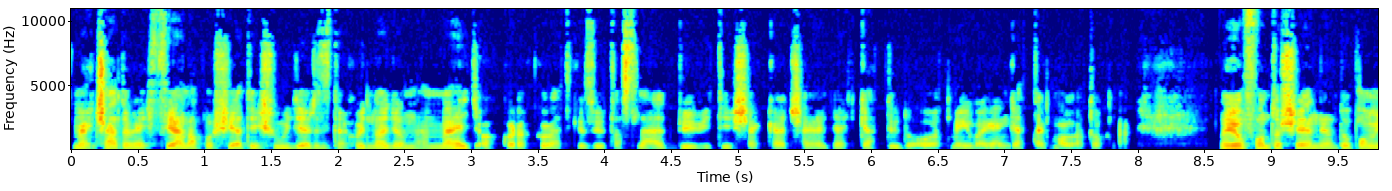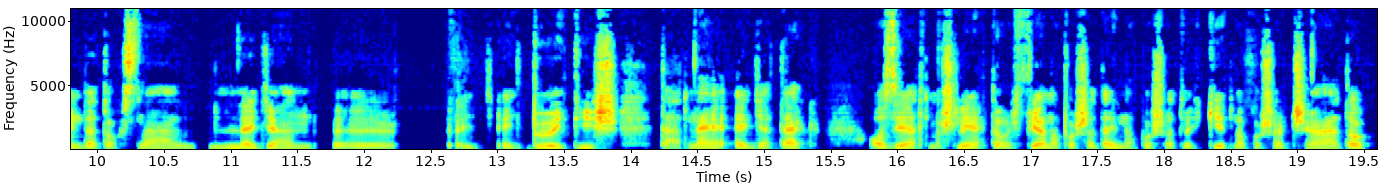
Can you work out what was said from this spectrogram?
megcsináltok egy félnapos ilyet, és úgy érzitek, hogy nagyon nem megy, akkor a következőt azt lehet bővítésekkel csinálni, hogy egy-kettő dolgot még megengedtek magatoknak. Nagyon fontos, hogy ennél a dopamin detoxnál legyen ö, egy, egy bőjt is, tehát ne egyetek, azért most lényegtelen, hogy félnaposat, egynaposat vagy kétnaposat csináltok,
